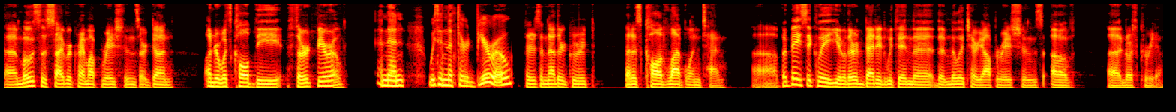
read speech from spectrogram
uh, most of the cybercrime operations are done under what's called the Third Bureau. And then within the Third Bureau, there's another group that is called Lab 110. Uh, but basically, you know, they're embedded within the, the military operations of uh, North Korea.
